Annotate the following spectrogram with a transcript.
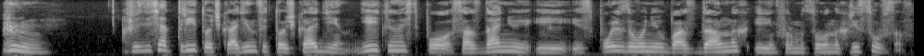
63.11.1. Деятельность по созданию и использованию баз данных и информационных ресурсов.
